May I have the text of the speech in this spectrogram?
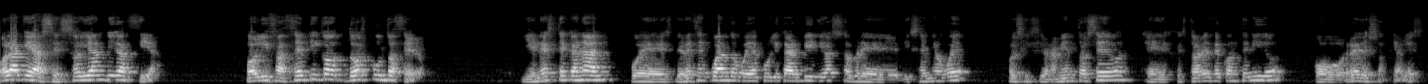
Hola, ¿qué haces? Soy Andy García, polifacético 2.0. Y en este canal, pues de vez en cuando voy a publicar vídeos sobre diseño web, posicionamiento SEO, eh, gestores de contenido o redes sociales.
